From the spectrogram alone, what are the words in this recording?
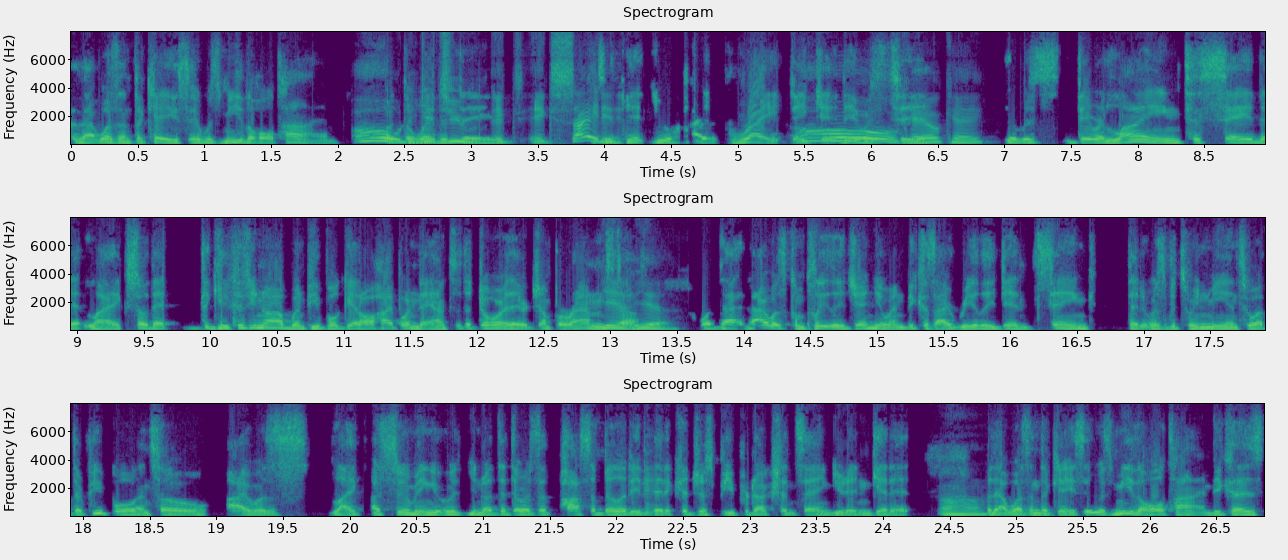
that wasn't the case. It was me the whole time oh, to way get that you they- ex- to get you hyped. Right? They oh, get it was to, okay, okay. it was they were lying to say that like so that because you know how when people get all hyped when they answer the door they jump around and Yeah, stuff. yeah. Well, that that was completely genuine because I really did think that it was between me and two other people, and so I was like assuming it was you know that there was a possibility that it could just be production saying you didn't get it, Uh huh. but that wasn't the case. It was me the whole time because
